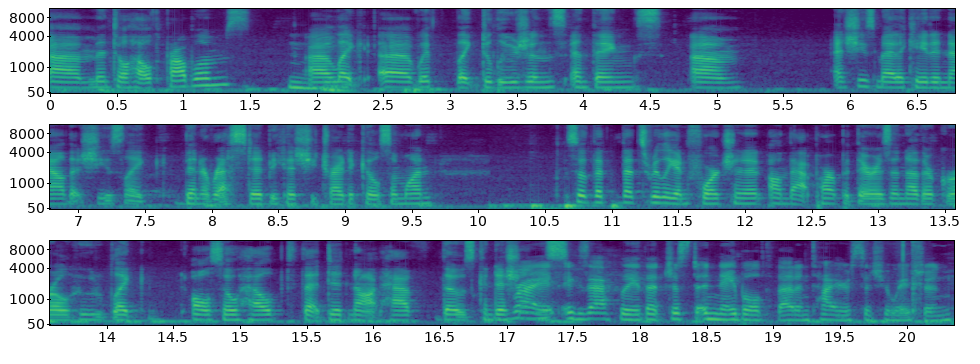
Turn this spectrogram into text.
uh, mental health problems, uh, Mm-hmm. like uh, with like delusions and things. Um, and she's medicated now that she's like been arrested because she tried to kill someone. So that that's really unfortunate on that part. But there is another girl who like also helped that did not have those conditions. Right, exactly. That just enabled that entire situation.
